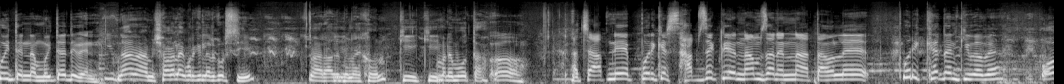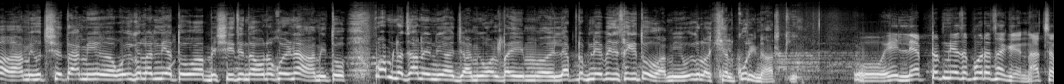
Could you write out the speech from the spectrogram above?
কইতেন না মুইতা দিবেন। না না আমি সকালে একবার ক্লিয়ার করছি। আর আসবে না এখন। কি কি? মানে মোতা। ও আচ্ছা আপনি পরীক্ষার সাবজেক্টের নাম জানেন না তাহলে পরীক্ষা দেন কীভাবে? ও আমি হচ্ছে তো আমি ওইগুলা নিয়ে তো বেশি চিন্তা ভাবনা করি না আমি তো আপনারা জানেন যে আমি অল টাইম ল্যাপটপ নিয়ে বেঁচে থাকি তো আমি ওইগুলো খেয়াল করি না আর কি। ও এই ল্যাপটপ নিয়ে যে পড়ে থাকেন আচ্ছা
